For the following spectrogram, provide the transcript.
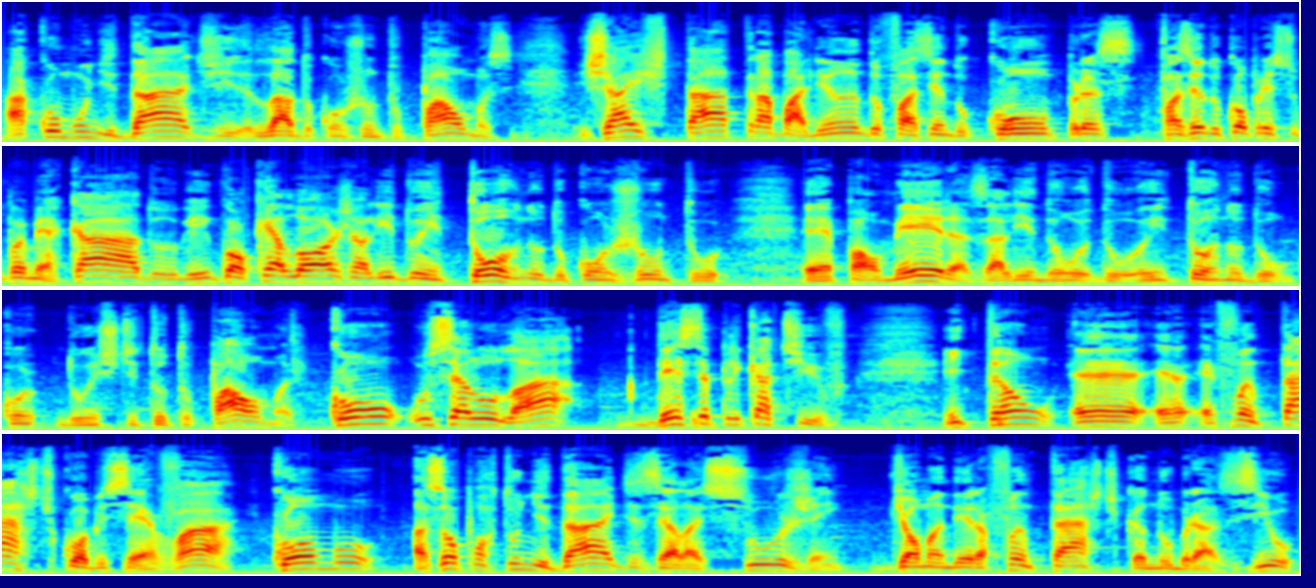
a comunidade lá do Conjunto Palmas já está trabalhando, fazendo compras, fazendo compra em supermercado, em qualquer loja ali do entorno do Conjunto é, Palmeiras, ali do, do entorno do, do Instituto Palmas, com o celular desse aplicativo. Então é, é, é fantástico observar como as oportunidades elas surgem de uma maneira fantástica no Brasil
